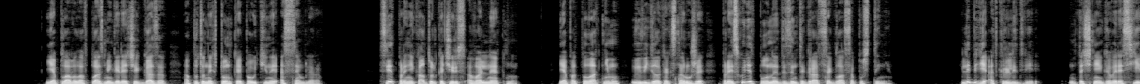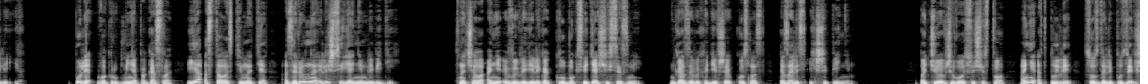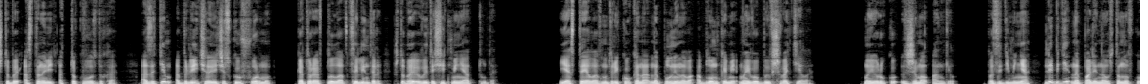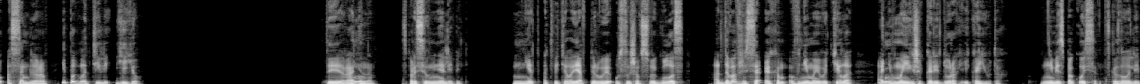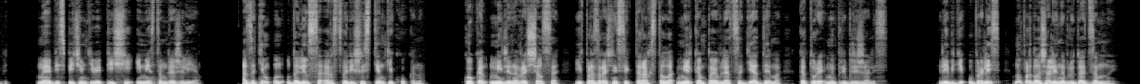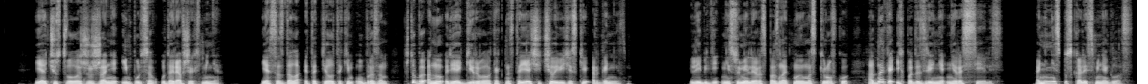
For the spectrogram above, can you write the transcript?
Я плавала в плазме горячих газов, опутанных тонкой паутиной ассемблеров. Свет проникал только через овальное окно. Я подплыла к нему и увидела, как снаружи происходит полная дезинтеграция глаза пустыни. Лебеди открыли двери, ну, точнее говоря, съели их. Поле вокруг меня погасло, и я осталась в темноте, озаренная лишь сиянием лебедей. Сначала они выглядели как клубок светящихся змей. Газы, выходившие в космос, казались их шипением. Почуяв живое существо, они отплыли, создали пузырь, чтобы остановить отток воздуха, а затем обрели человеческую форму, которая вплыла в цилиндр, чтобы вытащить меня оттуда. Я стояла внутри кокона, наполненного обломками моего бывшего тела. Мою руку сжимал ангел. Позади меня лебеди напали на установку ассемблеров и поглотили ее. «Ты ранена?» — спросил меня лебедь. «Нет», — ответила я, впервые услышав свой голос, отдававшийся эхом вне моего тела, а не в моих же коридорах и каютах. «Не беспокойся», — сказал лебедь. «Мы обеспечим тебя пищей и местом для жилья». А затем он удалился, растворившись в стенке кокона. Кокон медленно вращался, и в прозрачных секторах стала мельком появляться диадема, к которой мы приближались. Лебеди убрались, но продолжали наблюдать за мной. Я чувствовала жужжание импульсов, ударявших в меня. Я создала это тело таким образом, чтобы оно реагировало как настоящий человеческий организм. Лебеди не сумели распознать мою маскировку, однако их подозрения не рассеялись. Они не спускали с меня глаз.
